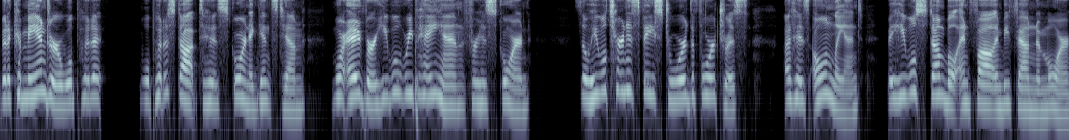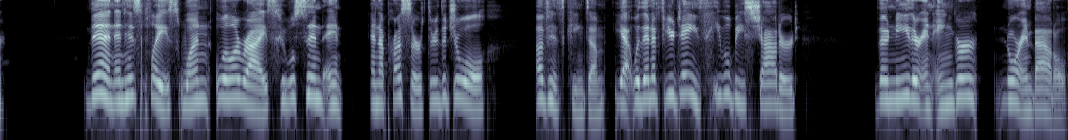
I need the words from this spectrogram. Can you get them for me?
but a commander will put a will put a stop to his scorn against him. Moreover, he will repay him for his scorn. So he will turn his face toward the fortress of his own land, but he will stumble and fall and be found no more. Then in his place one will arise who will send an, an oppressor through the jewel of his kingdom. Yet within a few days he will be shattered, though neither in anger nor in battle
